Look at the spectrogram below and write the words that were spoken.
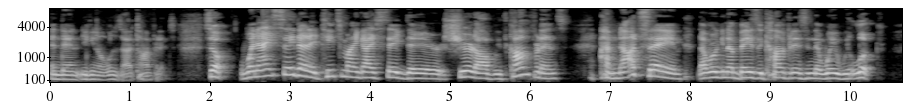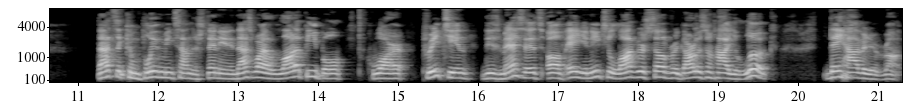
and then you're gonna lose that confidence. So when I say that I teach my guys take their shirt off with confidence, I'm not saying that we're gonna base the confidence in the way we look. That's a complete misunderstanding, and that's why a lot of people who are preaching this message of hey, you need to love yourself regardless of how you look, they have it wrong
